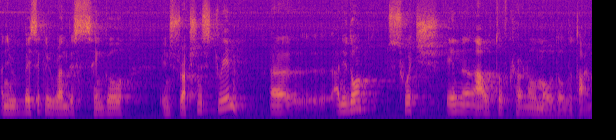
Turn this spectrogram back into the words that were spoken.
and you basically run this single instruction stream, uh, and you don't switch in and out of kernel mode all the time.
